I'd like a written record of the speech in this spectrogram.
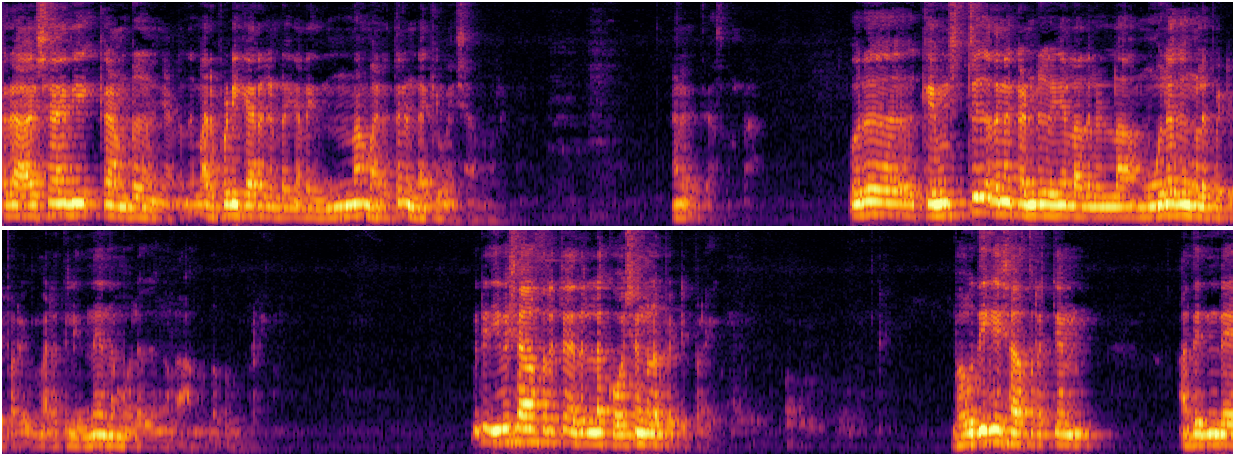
ഒരാശാരി കണ്ടു കഴിഞ്ഞാൽ മരപ്പടിക്കാരെ കണ്ടു കഴിഞ്ഞാൽ ഇന്ന മരത്തിലുണ്ടാക്കിയ മേശ എന്ന് പറയും. അങ്ങനെ വ്യത്യാസമുണ്ട് ഒരു കെമിസ്റ്റ് അതിനെ കണ്ടു കഴിഞ്ഞാൽ അതിലുള്ള മൂലകങ്ങളെ പറ്റി പറയും. മരത്തിൽ ഇന്ന ഇന്ന മൂലകങ്ങളാണെന്നുള്ളതും പറയും. പിന്നെ ജീവശാസ്ത്രജ്ഞ അതിലുള്ള കോശങ്ങളെ പറ്റി പറയും. ഭൗതിക ശാസ്ത്രജ്ഞൻ അതിന്റെ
